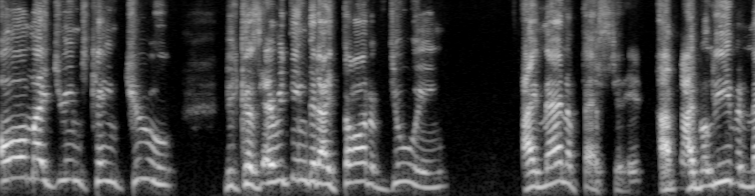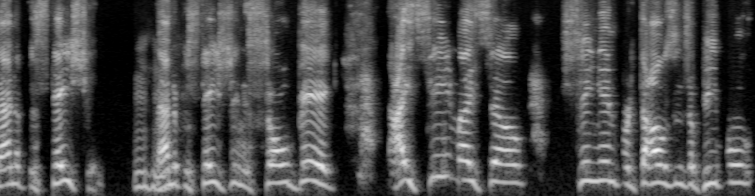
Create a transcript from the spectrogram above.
all my dreams came true because everything that I thought of doing, I manifested it. I, I believe in manifestation. Mhm. Manifestation is so big. I see myself singing for thousands of people,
